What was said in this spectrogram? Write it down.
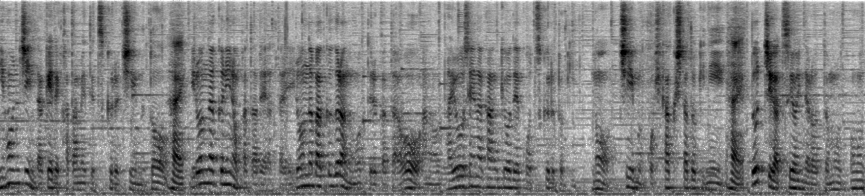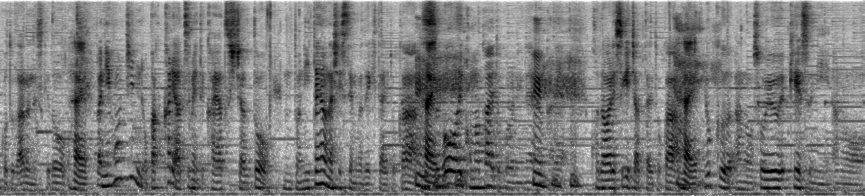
日本人だけで固めて作るチームと、い、ろんな国の方であったりいろんなバックグラウンドを持ってる方をあの多様性な環境でこう作る時のチームをこう比較した時に、どっちが強いんだろうって思う思うことがあるんですけど、やっぱ日本人ばっかり集めて開発しちゃうと、うんと、似たようなシステムができたりとか、すごい細かいところにね,、なんかねこだわりすぎちゃったりとか、よくあのそういうケースにあの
